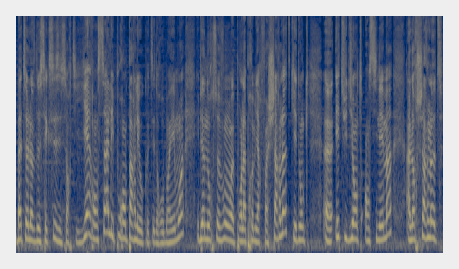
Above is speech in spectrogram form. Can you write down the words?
Battle of the Sexes est sorti hier en salle et pour en parler aux côtés de Robin et moi, eh bien nous recevons euh, pour la première fois Charlotte qui est donc euh, étudiante en cinéma. Alors Charlotte,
